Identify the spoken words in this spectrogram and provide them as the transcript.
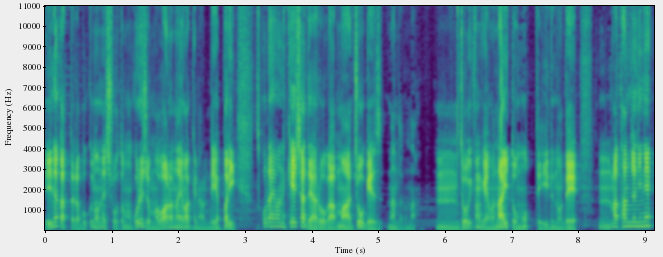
いなかったら僕のね、仕事もこれ以上回らないわけなんで、でやっぱりそこら辺はね、経営者であろうが、まあ上下、なんだろうな、うん、上下関係はないと思っているので、うん、まあ単純にね、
